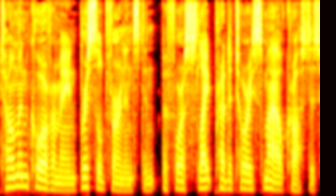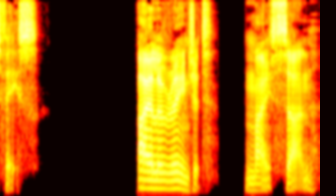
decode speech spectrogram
Tommen Corvermain bristled for an instant before a slight predatory smile crossed his face. I'll arrange it, my son.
